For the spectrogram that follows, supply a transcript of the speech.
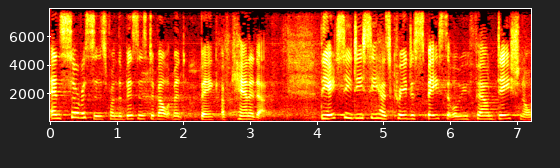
and services from the Business Development Bank of Canada. The HCDC has created a space that will be foundational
